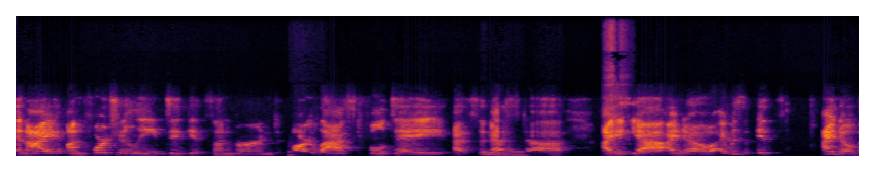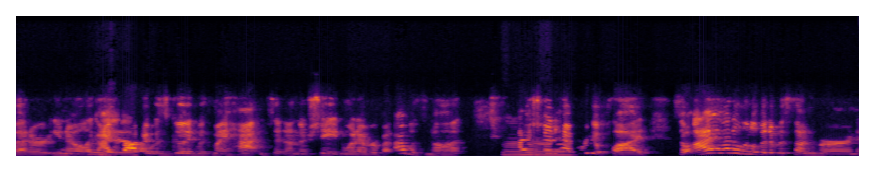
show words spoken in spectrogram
and i unfortunately did get sunburned our last full day at Sonesta. i yeah i know i was it's I know better, you know, like I thought I was good with my hat and sitting on the shade and whatever, but I was not. I should mhm. have reapplied. So I had a little bit of a sunburn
